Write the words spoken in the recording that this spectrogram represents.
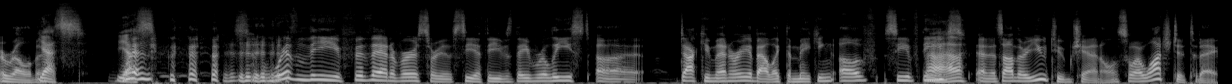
Irrelevant. Yes. Yes. With, with the fifth anniversary of Sea of Thieves, they've released a documentary about like the making of Sea of Thieves, Uh-huh. and it's on their YouTube channel. So I watched it today,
